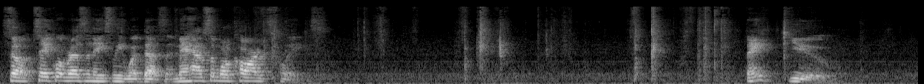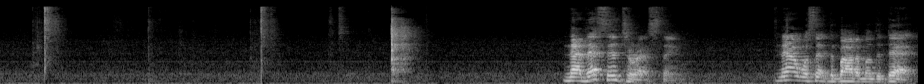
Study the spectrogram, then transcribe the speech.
So take what resonates, leave what doesn't. May I have some more cards, please? Thank you. Now that's interesting. Now what's at the bottom of the deck?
